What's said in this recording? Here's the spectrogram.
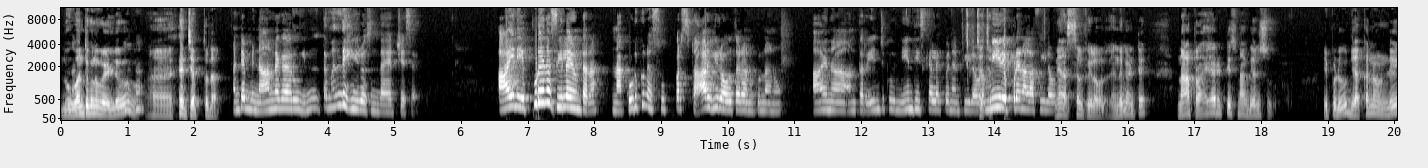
నువ్వంతుకు నువ్వు వెళ్ళు చెప్తున్నా అంటే మీ నాన్నగారు ఇంతమంది హీరోస్ని తయారు చేశారు. ఆయన ఎప్పుడైనా ఫీల్ అయి ఉంటారా? నా కొడుకున సూపర్ స్టార్ హీరో అవుతారు అనుకున్నాను. ఆయన అంత రేంజ్కు నేను తీసుకెళ్ళకపోయినా ఫీల్ అవ్వడం మీరు ఎప్పుడైనా అలా ఫీల్ అవ్వడం? నేను అస్సలు ఫీల్ అవ్వలేదు. ఎందుకంటే నా ప్రయారిటీస్ నాకు తెలుసు. ఇప్పుడు జక్కన్న నుండి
